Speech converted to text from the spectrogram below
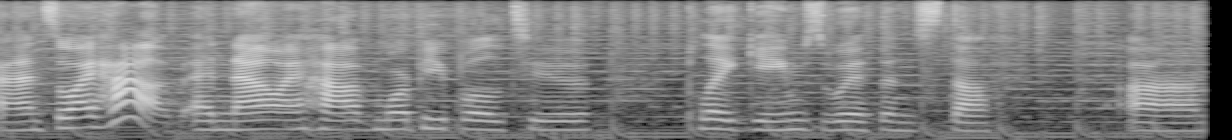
And so I have, and now I have more people to play games with and stuff. Um,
